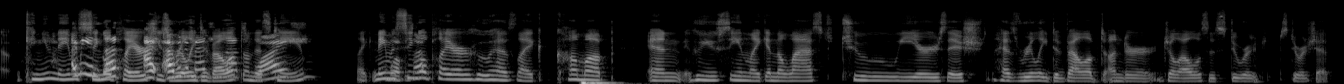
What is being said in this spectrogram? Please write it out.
I- can you name I a mean, single player she's I really developed on this team? she- Like, name a single player who has like come up and who you've seen like in the last two years ish has really developed under Jill Ellis's steward stewardship.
